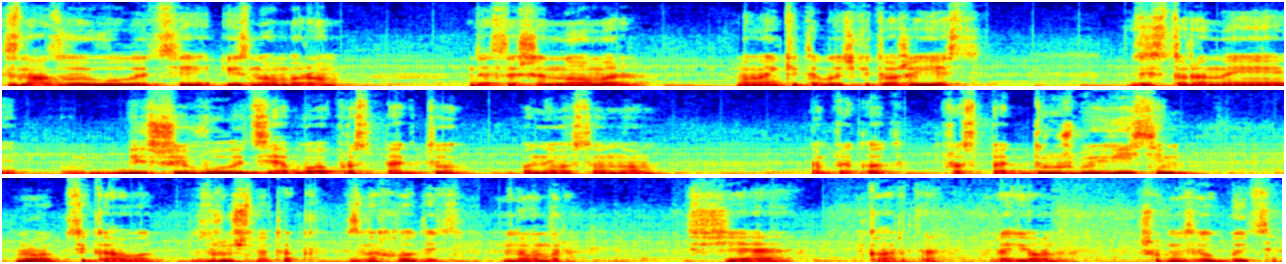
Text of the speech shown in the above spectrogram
з назвою вулиці і з номером, десь лише номер. Маленькі таблички теж є. Зі сторони більшої вулиці або проспекту вони в основному. Наприклад, проспект Дружби 8. Ну, цікаво, зручно так знаходить номер. Ще карта району, щоб не згубитися.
